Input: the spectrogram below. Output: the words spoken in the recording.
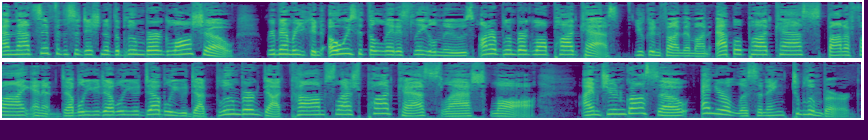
And that's it for this edition of the Bloomberg Law Show. Remember, you can always get the latest legal news on our Bloomberg Law podcast. You can find them on Apple Podcasts, Spotify, and at www.bloomberg.com slash podcast slash law. I'm June Grasso, and you're listening to Bloomberg.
